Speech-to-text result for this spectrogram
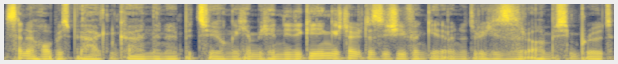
seine Hobbys behalten können in einer Beziehung. Ich habe mich ja nie dagegen gestellt, dass es schiefern geht, aber natürlich ist es halt auch ein bisschen blöd,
